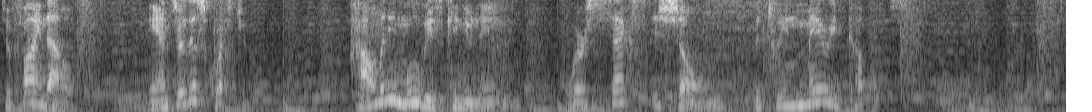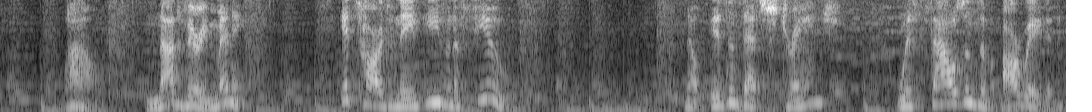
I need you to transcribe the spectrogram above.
To find out, answer this question How many movies can you name where sex is shown between married couples? Wow, not very many. It's hard to name even a few. Now, isn't that strange? with thousands of R rated,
